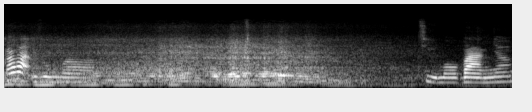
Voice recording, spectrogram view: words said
các bạn dùng ờ, chỉ màu vàng nhá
